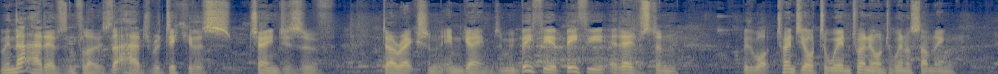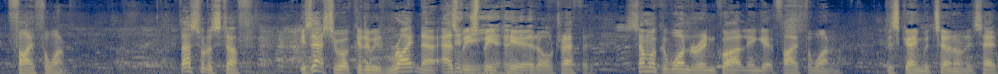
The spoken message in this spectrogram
I mean, that had ebbs and flows. That had ridiculous changes of direction in games. I mean, Beefy, Beefy at Edgbaston with what, 20 odd to win, 21 to win or something, five for one. That sort of stuff is actually what could do with right now, as we speak yeah, here yeah. at Old Trafford. Someone could wander in quietly and get five for one. This game would turn on its head.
